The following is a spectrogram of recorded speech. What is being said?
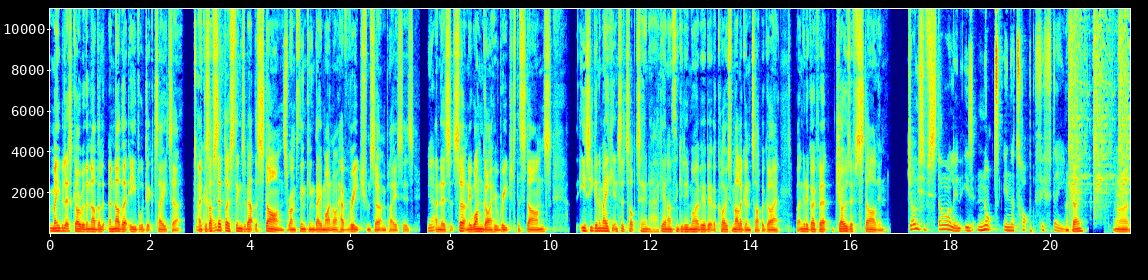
Maybe let's go with another another evil dictator. Because I've said those things about the Stans, where I'm thinking they might not have reach from certain places. Yeah. And there's certainly one guy who reached the Stans. Is he going to make it into the top 10? Again, I'm thinking he might be a bit of a close mulligan type of guy. But I'm going to go for Joseph Stalin. Joseph Stalin is not in the top 15. Okay. All right.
